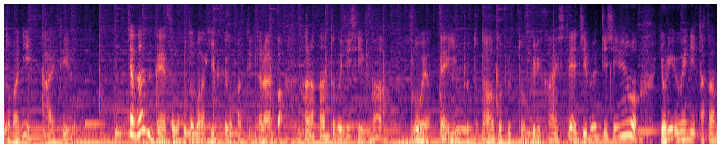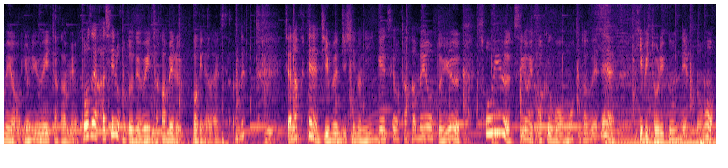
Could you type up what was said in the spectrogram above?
言葉に変えている。じゃあなんでその言葉が響くのかって言ったらやっぱ原監督自身がそうやってインプットとアウトプットを繰り返して自分自身をより上に高めようより上に高めよう当然走ることで上に高めるわけじゃないですからね。じゃなくて自分自身の人間性を高めようというそういう強い覚悟を持った上で日々取り組んでいるのを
